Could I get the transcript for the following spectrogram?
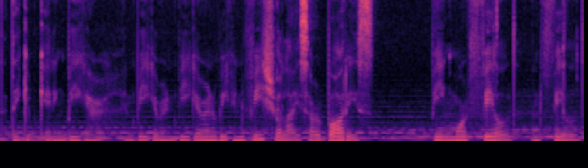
that they keep getting bigger and bigger and bigger, and we can visualize our bodies being more filled and filled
